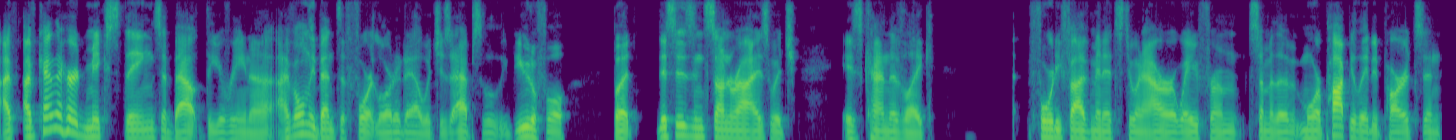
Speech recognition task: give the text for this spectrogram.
I've I've kind of heard mixed things about the arena. I've only been to Fort Lauderdale, which is absolutely beautiful, but this is in Sunrise, which is kind of like 45 minutes to an hour away from some of the more populated parts and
